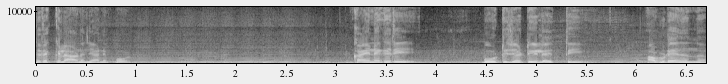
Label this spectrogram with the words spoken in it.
തിരക്കിലാണ് ഞാനിപ്പോൾ. കൈനഗരി ബോട്ടുചട്ടിയിലെത്തി. അവിടെ നിന്ന്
